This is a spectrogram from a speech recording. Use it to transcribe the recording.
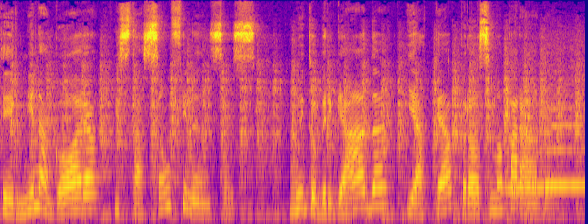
Termina agora Estação Finanças. Muito obrigada e até a próxima parada.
